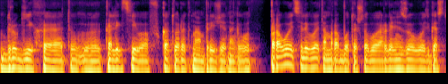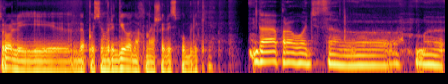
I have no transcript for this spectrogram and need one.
других э, э, коллективов, которые к нам приезжают. Вот проводится ли в этом работа, чтобы организовывать гастроли и, допустим, в регионах нашей республики? Да, проводится. Мы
